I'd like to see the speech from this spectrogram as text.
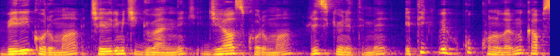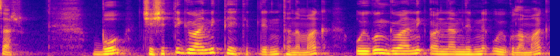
veri koruma, çevrim içi güvenlik, cihaz koruma, risk yönetimi, etik ve hukuk konularını kapsar. Bu, çeşitli güvenlik tehditlerini tanımak, uygun güvenlik önlemlerini uygulamak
